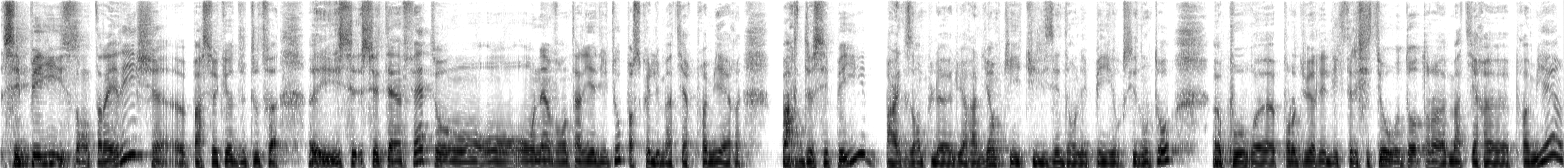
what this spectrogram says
Ces pays sont très riches parce que de toute façon, c'est un fait. On n'invente rien du tout parce que les matières premières partent de ces pays. Par exemple, l'uranium qui est utilisé dans les pays occidentaux pour produire l'électricité ou d'autres matières premières.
